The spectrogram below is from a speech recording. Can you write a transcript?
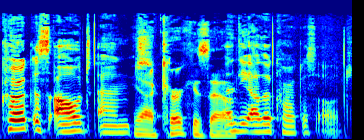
Kirk is out and yeah, Kirk is out, and the other Kirk is out.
